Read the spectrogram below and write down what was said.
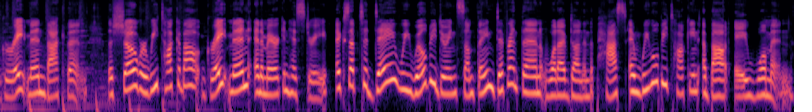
Great Men Back Then, the show where we talk about great men in American history. Except today, we will be doing something different than what I've done in the past, and we will be talking about a woman.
